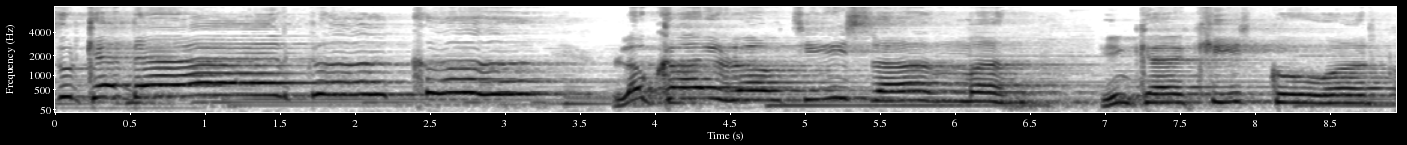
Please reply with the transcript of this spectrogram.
สุดแค่แดนกลางคืนแล้วใครเราที่สร้างมันเพียงแค่คิดก็หวาดก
